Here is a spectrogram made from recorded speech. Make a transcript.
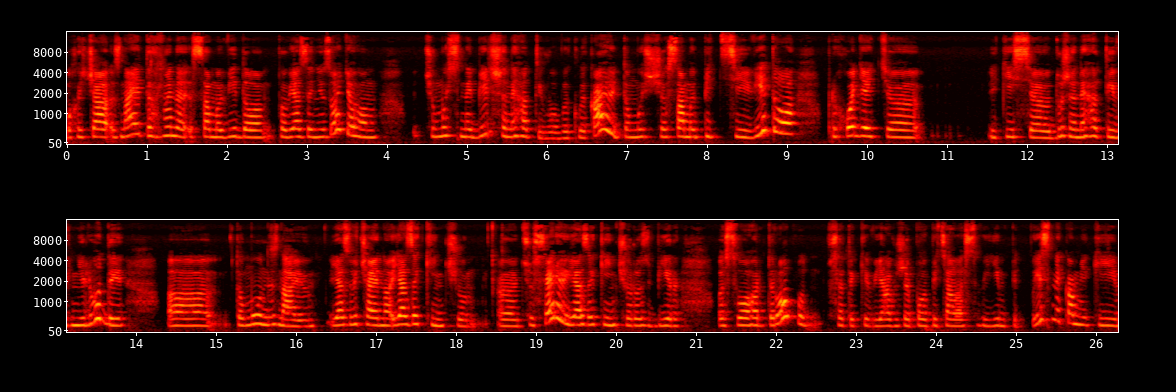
Хоча, знаєте, в мене саме відео пов'язані з одягом чомусь найбільше негативу викликають, тому що саме під ці відео приходять якісь е, дуже негативні люди. Тому не знаю. Я, звичайно, я закінчу е, цю серію, я закінчу розбір е, свого гардеробу. Все-таки я вже пообіцяла своїм підписникам, які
